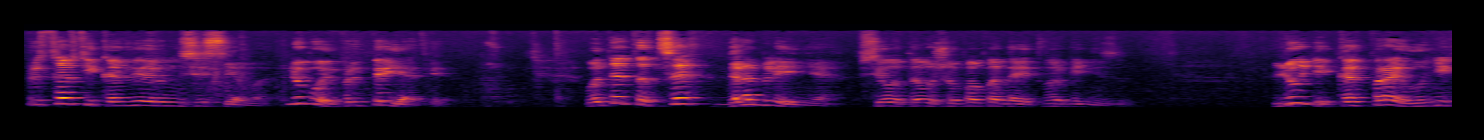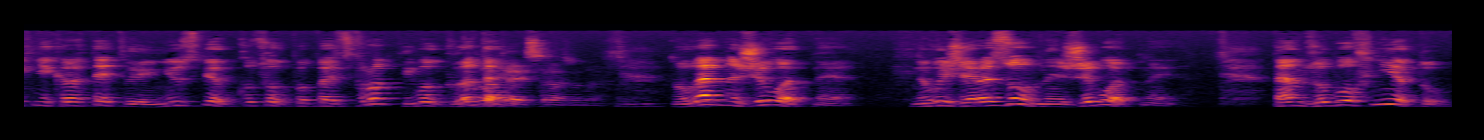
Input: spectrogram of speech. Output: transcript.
Представьте конвейерная система, любое предприятие. Вот это цех дробления всего того, что попадает в организм. Люди, как правило, у них не хватает времени, не успел кусок попасть в рот, его глотают. Глотает сразу, да. Ну ладно, животное, но вы же разумное животное. Там зубов нету.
